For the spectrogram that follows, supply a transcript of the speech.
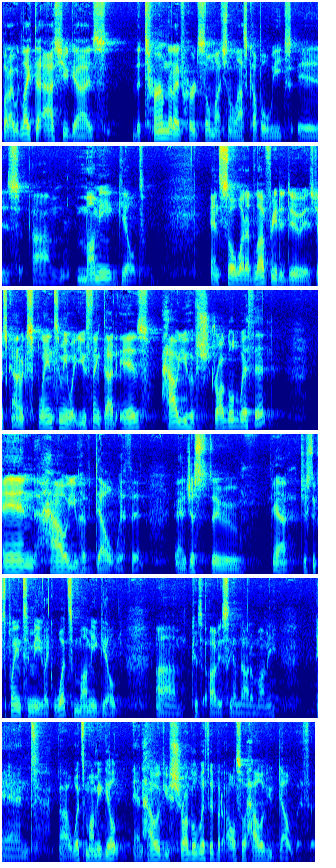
but I would like to ask you guys the term that I've heard so much in the last couple weeks is um, mummy guilt. And so, what I'd love for you to do is just kind of explain to me what you think that is, how you have struggled with it, and how you have dealt with it. And just to, yeah, just explain to me, like, what's mummy guilt? Because um, obviously I'm not a mummy. And uh, what's mummy guilt? And how have you struggled with it, but also how have you dealt with it?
